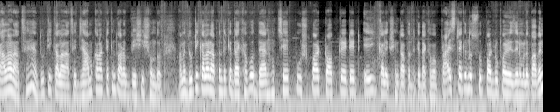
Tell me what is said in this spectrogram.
কালার আছে হ্যাঁ দুটি কালার আছে। জাম কালারটা কিন্তু আরও বেশি সুন্দর। আমি দুটি কালার আপনাদেরকে দেখাবো, দেন হচ্ছে পুষ্পার টপ রেটেড এই কালেকশনটা আপনাদেরকে দেখাবো। প্রাইসটা কিন্তু সুপার ডুপার রিজনেবলে পাবেন।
